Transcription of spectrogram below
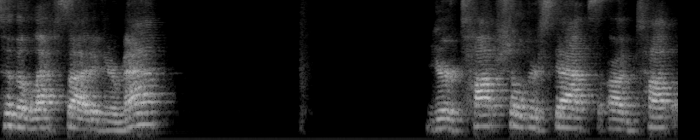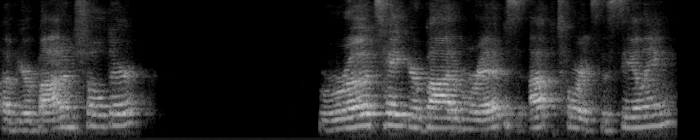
to the left side of your mat. Your top shoulder stacks on top of your bottom shoulder. Rotate your bottom ribs up towards the ceiling.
